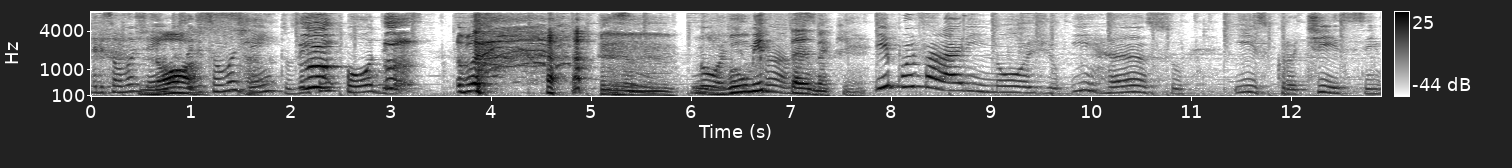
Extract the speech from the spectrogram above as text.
Eles são nojentos, Nossa. eles são nojentos, eles são podres. Sim, nojo, Vomitando aqui. E por falar em nojo e ranço e escrotice,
